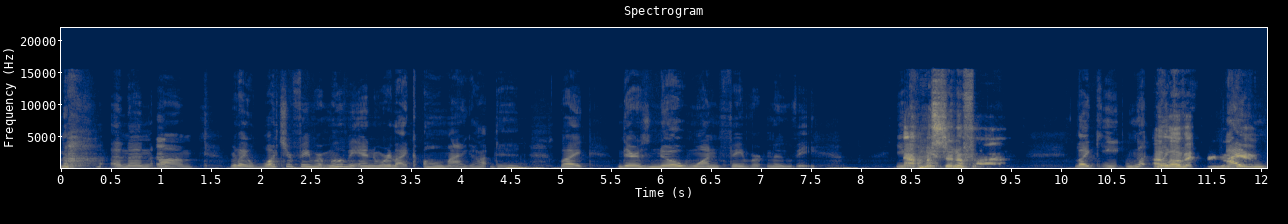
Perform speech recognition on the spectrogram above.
And then um we're like what's your favorite movie? And we're like oh my god dude. Like there's no one favorite movie. You I'm a cinephile. like, n- I like, love it. I've,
